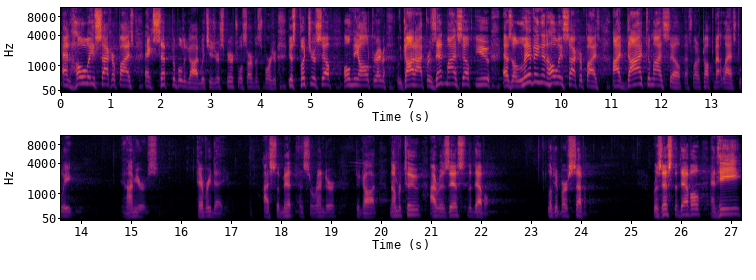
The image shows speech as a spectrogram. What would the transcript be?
and holy sacrifice acceptable to God, which is your spiritual service of worship. Just put yourself on the altar. God, I present myself to you as a living and holy sacrifice. I die to myself. That's what I talked about last week. And I'm yours every day. I submit and surrender to God. Number two, I resist the devil. Look at verse 7. Resist the devil, and he,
